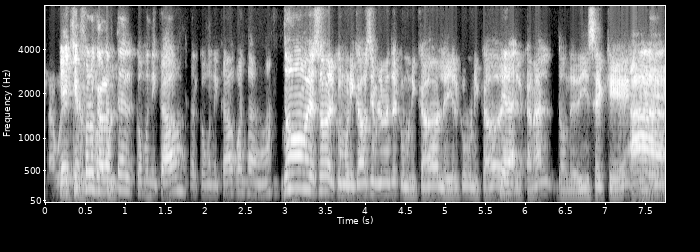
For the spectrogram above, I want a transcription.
la web. ¿Qué, fue lo que hablaste del comunicado? Del comunicado, cuéntame más. No, eso, el comunicado, simplemente el comunicado, leí el comunicado del, canal donde dice que ah,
